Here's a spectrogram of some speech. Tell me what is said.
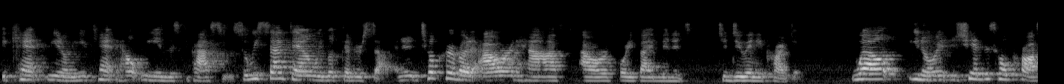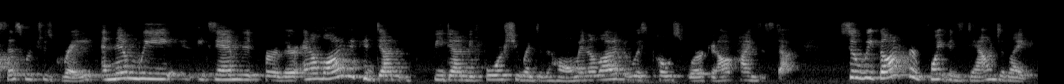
It can't, you know, you can't help me in this capacity. So we sat down, we looked at her stuff, and it took her about an hour and a half, hour, 45 minutes to do any project. Well, you know, she had this whole process, which was great. And then we examined it further, and a lot of it could done be done before she went to the home, and a lot of it was post work and all kinds of stuff. So we got her appointments down to like,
